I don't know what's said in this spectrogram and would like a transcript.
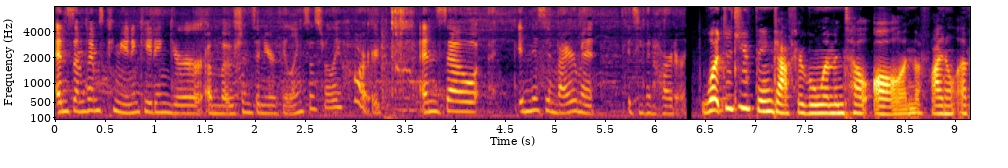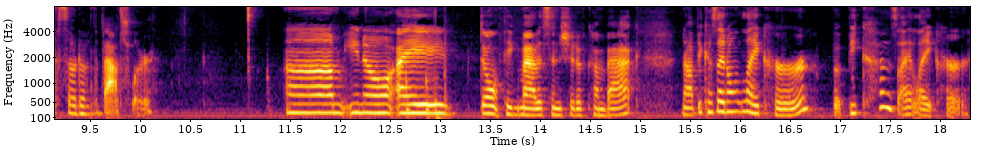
And sometimes communicating your emotions and your feelings is really hard. And so, in this environment, it's even harder. What did you think after the Women Tell All in the final episode of The Bachelor? Um, you know, I don't think Madison should have come back. Not because I don't like her, but because I like her.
